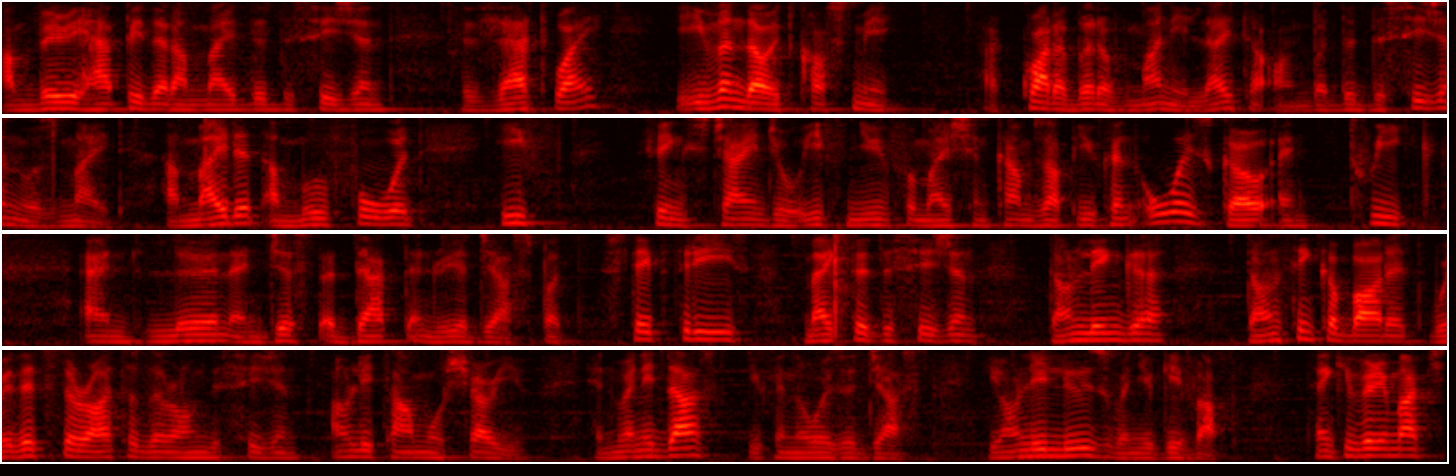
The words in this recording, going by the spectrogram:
I'm very happy that I made the decision that way, even though it cost me uh, quite a bit of money later on, but the decision was made. I made it, I moved forward. If things change or if new information comes up, you can always go and tweak and learn and just adapt and readjust. But step three is make the decision, don't linger, don't think about it, whether it's the right or the wrong decision, only time will show you. And when it does, you can always adjust. You only lose when you give up. Thank you very much.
